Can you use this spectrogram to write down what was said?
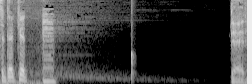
That's a dead kid. Dead.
